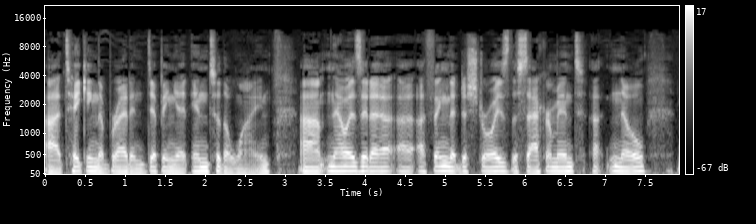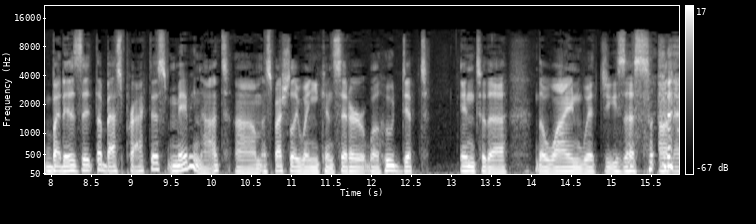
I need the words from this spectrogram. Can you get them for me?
uh, taking the bread and dipping it into the wine. Um, now, is it a, a, a, thing that destroys the sacrament? Uh, no. But is it the best practice? Maybe not, um, especially when you consider, well, who dipped into the the wine with Jesus on that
